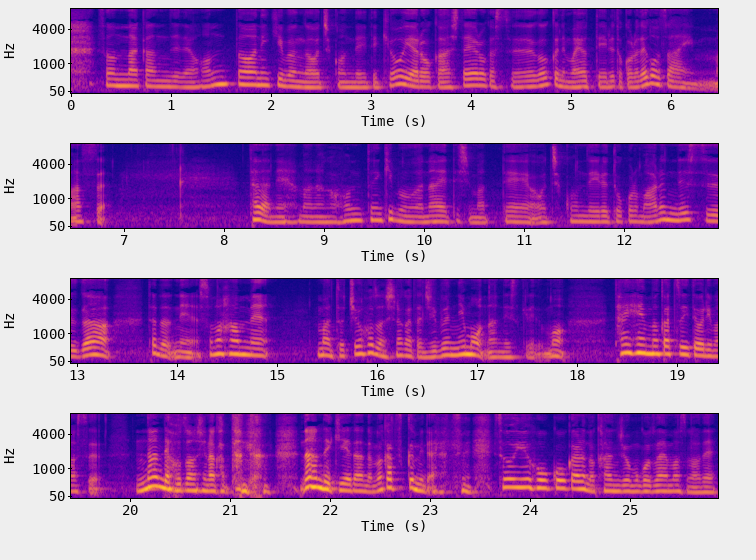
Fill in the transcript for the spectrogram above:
そんな感じで本当に気分が落ち込んでいて今日やろうか明日やろうかすごくね迷っているところでございます。ただねまあなんか本当に気分は慣れてしまって落ち込んでいるところもあるんですがただねその反面まあ途中保存しなかった自分にもなんですけれども大変ムカついております。なんで保存しなかったんだ？なんで消えたんだ？ムカつくみたいなですね。そういう方向からの感情もございますので、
